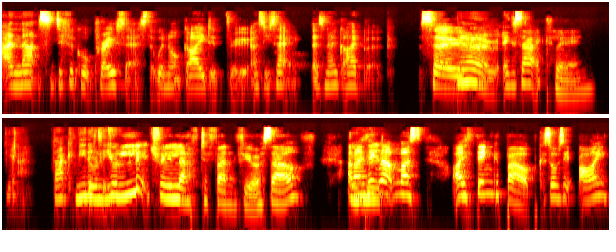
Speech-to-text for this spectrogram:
and that's a difficult process that we're not guided through as you say there's no guidebook. So no, exactly. Yeah, that you're, community. you're literally left to fend for yourself. And i think Mhm. that must i think about because obviously i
